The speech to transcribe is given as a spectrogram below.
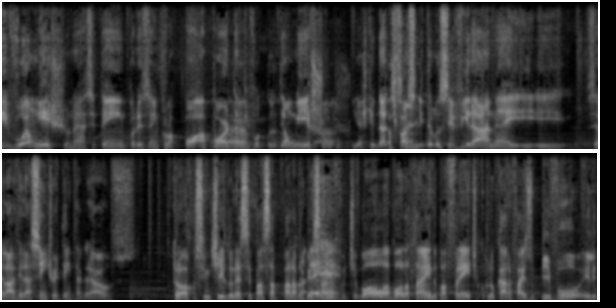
pivô é um eixo, né? Você tem, por exemplo, a, po a porta é. pivotante é um eixo e acho que dá, te facilita você virar, né? E, e, sei lá, virar 180 graus. Troca o sentido, né? Você passar para pra pensar é. no futebol, a bola tá indo para frente, quando o cara faz o pivô, ele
